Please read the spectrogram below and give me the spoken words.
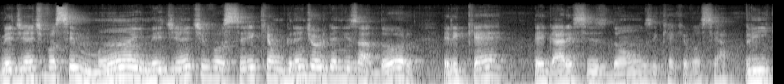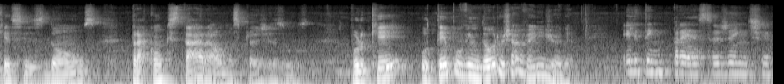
mediante você, mãe, mediante você que é um grande organizador, ele quer pegar esses dons e quer que você aplique esses dons para conquistar almas para Jesus. Porque o tempo vindouro já vem, Júlia. Ele tem pressa, gente.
